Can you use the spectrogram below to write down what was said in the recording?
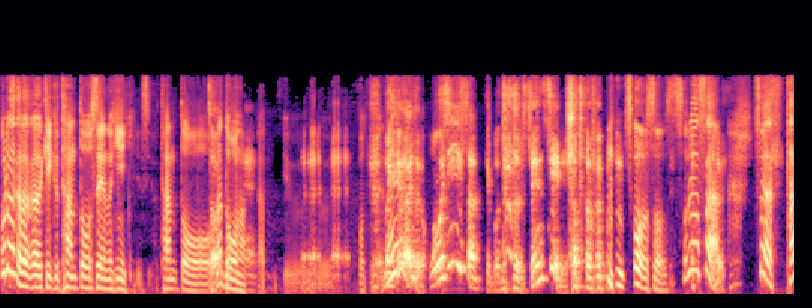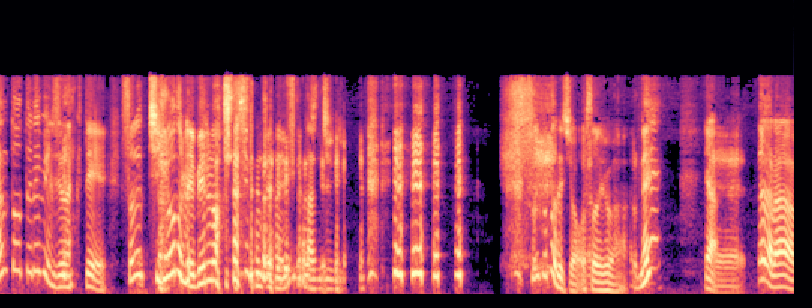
これだから結局担当性の悲劇ですよ。担当がどうなるかっていうことでまあ、ね。あれですよおじいさんってことは先生でしょ、多分。うんそうそう。それはさ、それは担当ってレベルじゃなくて、それ治療のレベルの話なんじゃないですか、単純に。そういうことでしょ、それは。ね？いや、えだから、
